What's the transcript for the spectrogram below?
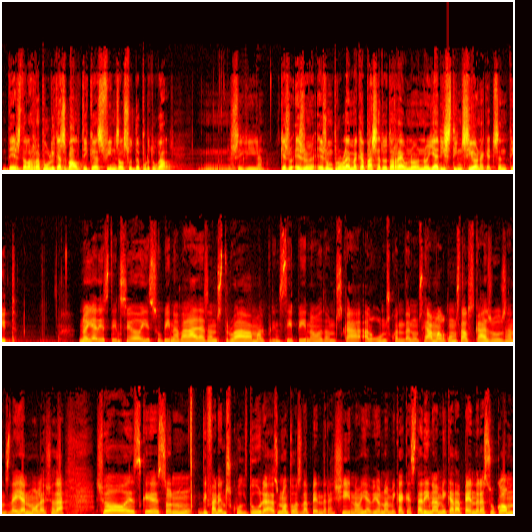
des de les repúbliques bàltiques fins al sud de Portugal o sigui, que és, és, un, és un problema que passa a tot arreu, no, no hi ha distinció en aquest sentit. No hi ha distinció i sovint a vegades ens trobàvem al principi no? doncs que alguns, quan denunciàvem alguns dels casos, ens deien molt això de això és que són diferents cultures, no t'ho has de prendre així, no? Hi havia una mica aquesta dinàmica de prendre-s'ho com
